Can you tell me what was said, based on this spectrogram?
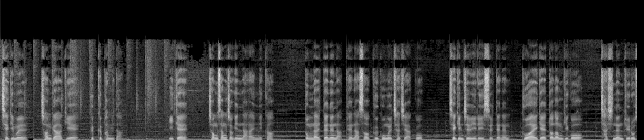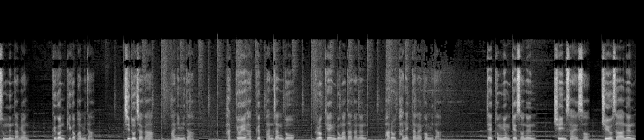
책임을 전가하기에 급급합니다. 이게 정상적인 나라입니까? 똥날 때는 앞에 나서 그 공을 차지하고 책임질 일이 있을 때는 부하에게 떠넘기고 자신은 뒤로 숨는다면 그건 비겁합니다. 지도자가 아닙니다. 학교의 학급 반장도 그렇게 행동하다가는 바로 탄핵당할 겁니다. 대통령께서는 취임사에서 주요 사안은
